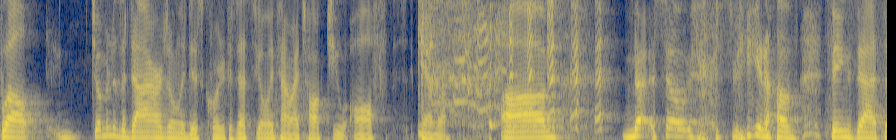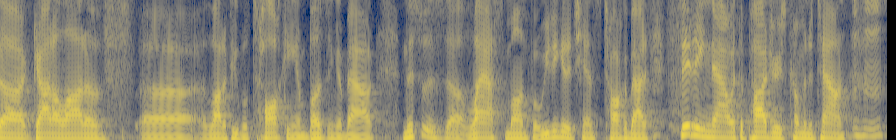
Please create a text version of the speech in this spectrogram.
Well, jump into the Diehards Only Discord because that's the only time I talk to you off camera. um, no, so speaking of things that uh, got a lot of uh, a lot of people talking and buzzing about, and this was uh, last month, but we didn't get a chance to talk about it. Fitting now with the Padres coming to town. Mm-hmm.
